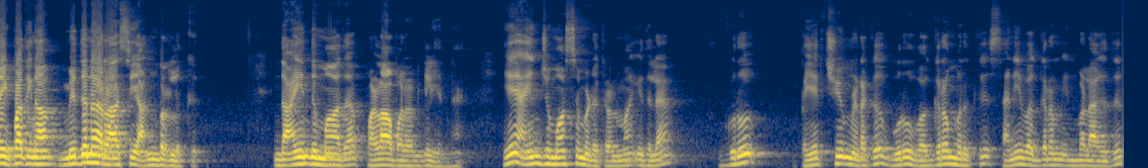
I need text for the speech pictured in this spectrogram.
இன்றைக்கி பார்த்தீங்கன்னா மிதுன ராசி அன்பர்களுக்கு இந்த ஐந்து மாத பலாபலன்கள் என்ன? ஏன் ஐந்து மாதம் எடுக்கிறோமா இதில் குரு பயிற்சியும் நடக்குது குரு வக்ரம் இருக்குது சனி வக்ரம் இன்வால்வ் ஆகுது.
